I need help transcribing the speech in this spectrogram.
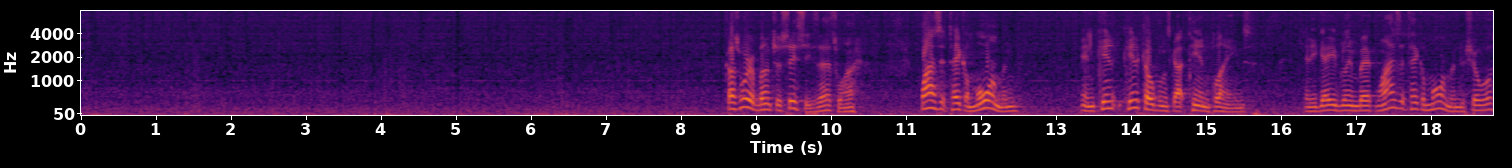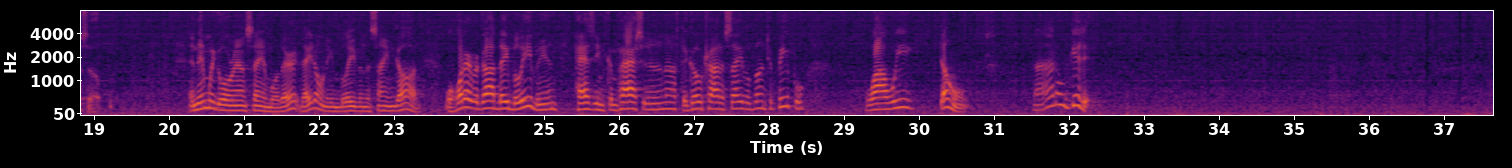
Because we're a bunch of sissies, that's why. Why does it take a Mormon, and Ken, Kenneth Copeland's got 10 planes, and he gave Glenn Beck, why does it take a Mormon to show us up? And then we go around saying, well, they don't even believe in the same God. Well, whatever God they believe in has him compassionate enough to go try to save a bunch of people while we don't. Now, I don't get it.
